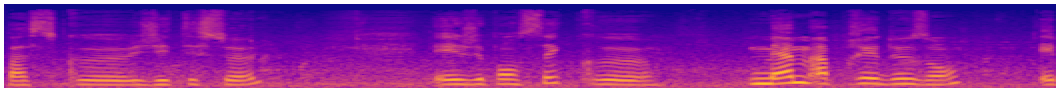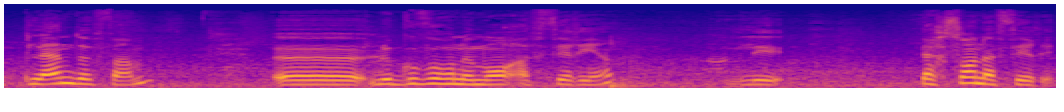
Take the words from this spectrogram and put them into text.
parce que j'étais seule. Et je pensais que même après deux ans et plein de femmes, euh, le gouvernement a fait rien. Les personnes a fait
